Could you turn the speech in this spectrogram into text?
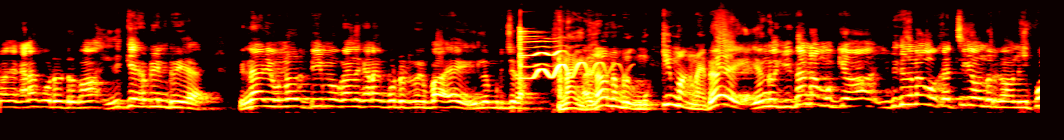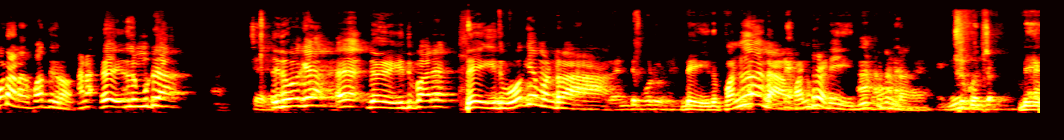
கொஞ்சம் கணக்கு போட்டுட்டு இருக்கோம் இதுக்கே அப்படின்றிய. பின்னாடி இன்னொரு டீம் உட்காந்து கணக்கு போட்டுட்டு இருக்குப்பா ஏய் இதுல முடிச்சிடா. அண்ணா இதெல்லாம் நம்மளுக்கு முக்கியமாங்கண்ணா டேய் எங்களுக்கு இதான்டா முக்கியம். இதுக்கு தானே உங்க கட்சிக்கு வந்திருக்கோம். நீ போடா நாங்க பாத்துக்கிறோம். அண்ணா. ஏய் இதுல முட்டுடா. இது ஓகே டேய் இது பாரு. டேய் இது ஓகே பண்றா. ரெண்டு போட்டு டேய் இது பண்ணலாம்டா. பண்றா டேய் இது இருக்கட்டும்டா. இன்னும் கொஞ்சம். டேய்.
